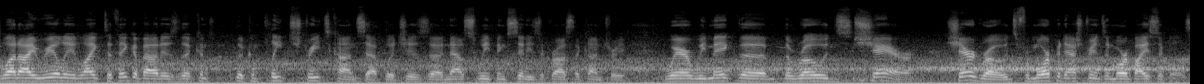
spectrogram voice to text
what I really like to think about is the, com- the complete streets concept, which is uh, now sweeping cities across the country, where we make the, the roads share, shared roads for more pedestrians and more bicycles.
